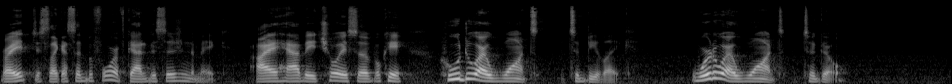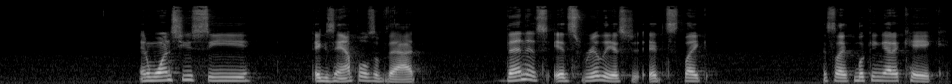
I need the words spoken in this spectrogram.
right? Just like I said before, I've got a decision to make. I have a choice of, okay, who do I want to be like? Where do I want to go? And once you see examples of that, then it's it's really it's it's like it's like looking at a cake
